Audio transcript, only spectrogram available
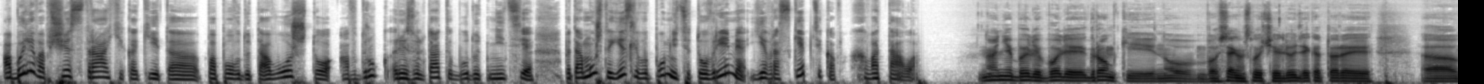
А были вообще страхи какие-то по поводу того, что а вдруг результаты будут не те? Потому что, если вы помните то время, евроскептиков хватало. Ну, они были более громкие, но, во всяком случае, люди, которые э,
